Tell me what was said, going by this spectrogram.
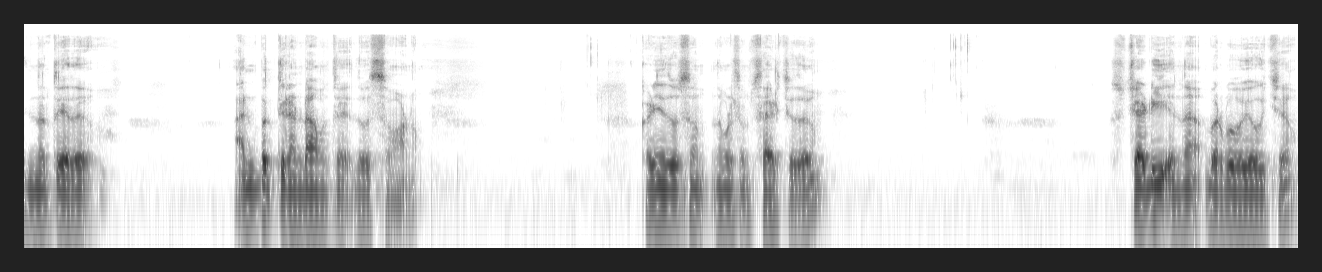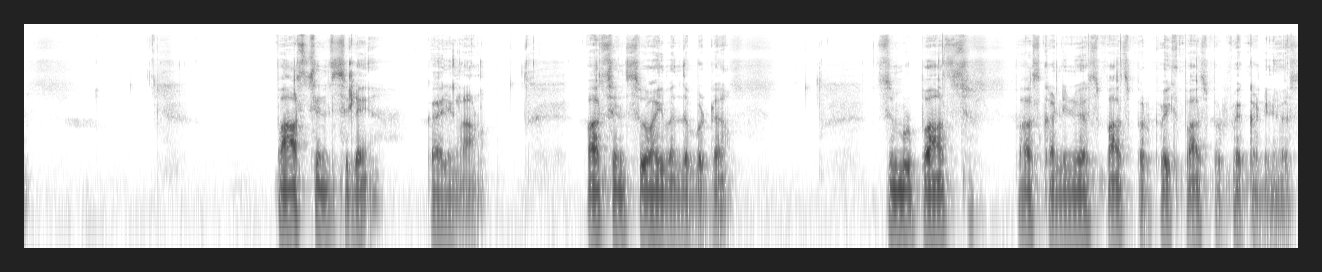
ഇന്നത്തേത് അൻപത്തി രണ്ടാമത്തെ ദിവസമാണ്. കഴിഞ്ഞ ദിവസം നമ്മൾ സംസാരിച്ചത് സ്റ്റഡി എന്ന ബർബ് ഉപയോഗിച്ച് പാസ്റ്റ് ടെൻസിലെ കാര്യങ്ങളാണ്. പാസ്റ്റ് ബന്ധപ്പെട്ട് simple past past continuous past perfect past perfect continuous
